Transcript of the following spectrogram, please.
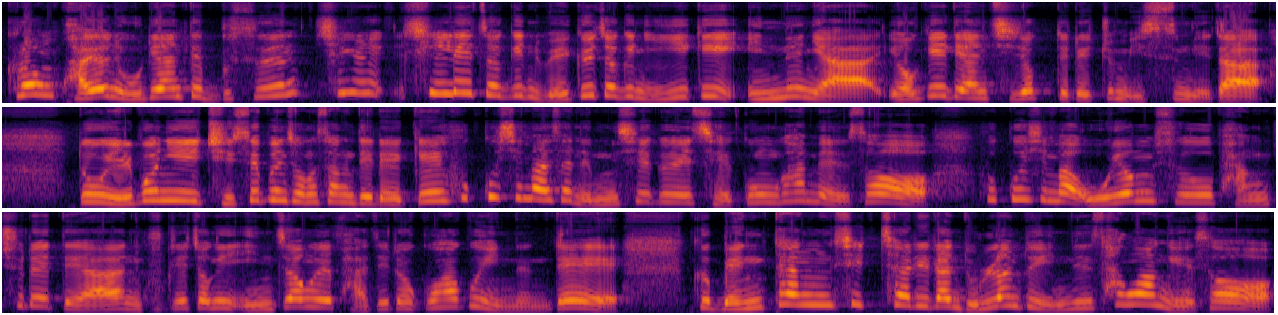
그럼 과연 우리한테 무슨 실, 실리적인 외교적인 이익이 있느냐 여기에 대한 지적들이 좀 있습니다. 또 일본이 G7 정상들에게 후쿠시마산 음식을 제공하면 서 후쿠시마 오염수 방출에 대한 국제적인 인정을 받으려고 하고 있는데 그 맹탕 시찰이란 논란도 있는 상황에서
